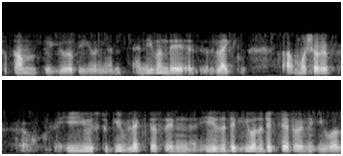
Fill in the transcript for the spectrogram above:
to come to European Union, and even they like uh, Musharraf, he used to give lectures in. He is a he was a dictator and he was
